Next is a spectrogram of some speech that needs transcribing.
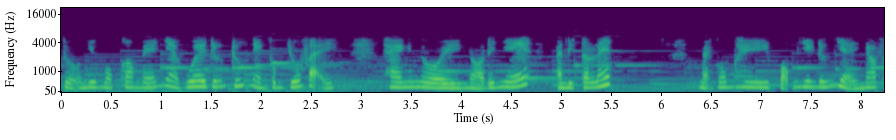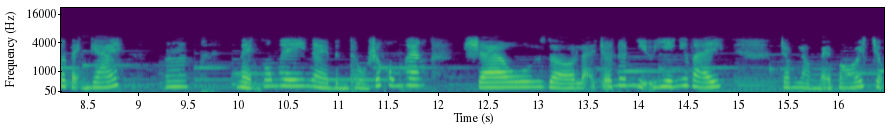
tựa như một con bé nhà quê đứng trước nàng công chúa vậy. Hai người ngồi đây nhé, anh đi toilet. Mạc Công Hy bỗng nhiên đứng dậy nói với bạn gái, Ừ, Mạc Ngôn Hy này bình thường rất hung hăng, sao giờ lại trở nên dịu dàng như vậy? Trong lòng mẹ bói chợt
